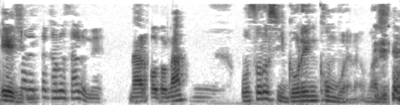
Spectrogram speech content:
エイジされに。た可能性あるね。なるほどな。恐ろしい5連コンボやな、マジで。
